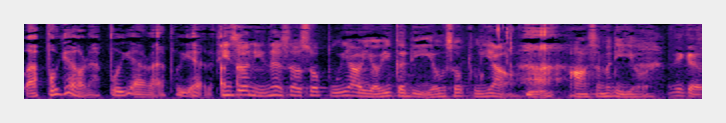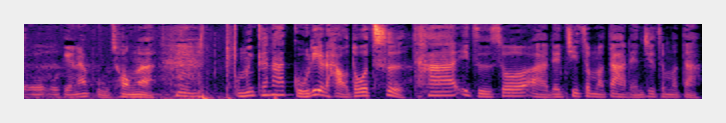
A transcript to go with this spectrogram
啊不要了，不要了，不要了。听说你那时候说不要，有一个理由说不要啊啊？什么理由？那个我我给他补充啊。嗯。我们跟他鼓励了好多次，他一直说啊，年纪这么大，年纪这么大。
